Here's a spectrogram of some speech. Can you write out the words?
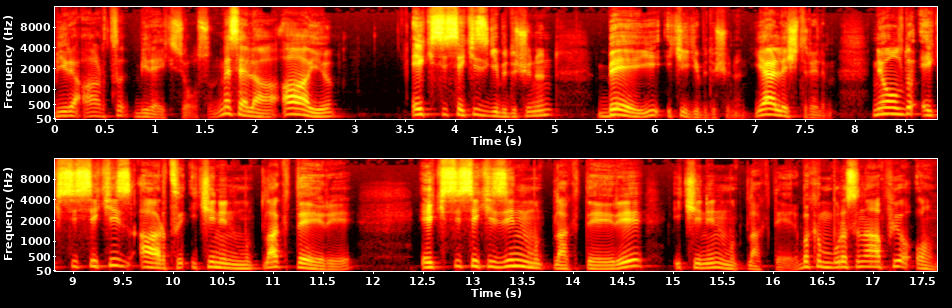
Biri artı biri eksi olsun. Mesela A'yı eksi 8 gibi düşünün. B'yi 2 gibi düşünün. Yerleştirelim. Ne oldu? Eksi 8 artı 2'nin mutlak değeri. Eksi 8'in mutlak değeri 2'nin mutlak değeri. Bakın burası ne yapıyor? 10.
